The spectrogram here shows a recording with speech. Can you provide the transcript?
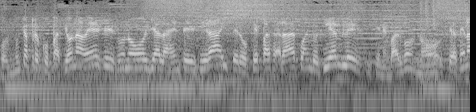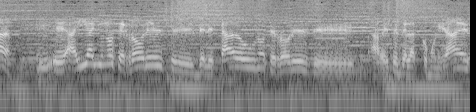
con mucha preocupación a veces. Uno oye a la gente decir, ay, pero ¿qué pasará cuando tiemble? Y sin embargo no se hace nada. Ahí hay unos errores del Estado, unos errores a veces de las comunidades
